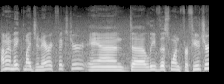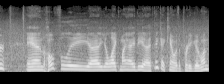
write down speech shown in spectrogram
I'm going to make my generic fixture and uh, leave this one for future. And hopefully uh, you'll like my idea. I think I came with a pretty good one.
